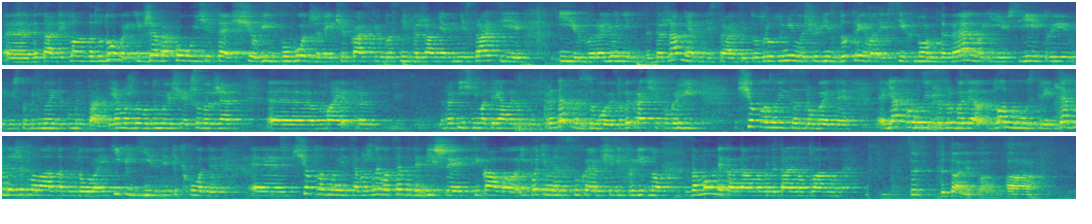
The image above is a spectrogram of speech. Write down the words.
Е, Детальний план забудови і вже враховуючи те, що він погоджений в Черкаській обласній державній адміністрації і в районній державній адміністрації, то зрозуміло, що він дотриманий всіх норм ДБН і всієї тої містобудівної документації. Я можливо думаю, що якщо ви вже е, має, графічні матеріали принесли з собою, то ви краще покажіть, що планується зробити, як планується зробити благоустрій, де буде житлова забудова, які під'їзди, підходи, що планується. Можливо, це буде більше цікаво, і потім ми заслухаємо ще відповідно замовника даного детального плану. Це детальний план. А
